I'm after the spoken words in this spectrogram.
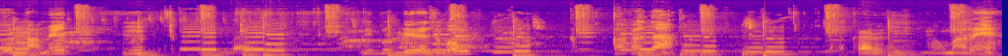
Bong namit. Hmm. Libog din ang subong. Kakal na. Akal. Ako mare.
